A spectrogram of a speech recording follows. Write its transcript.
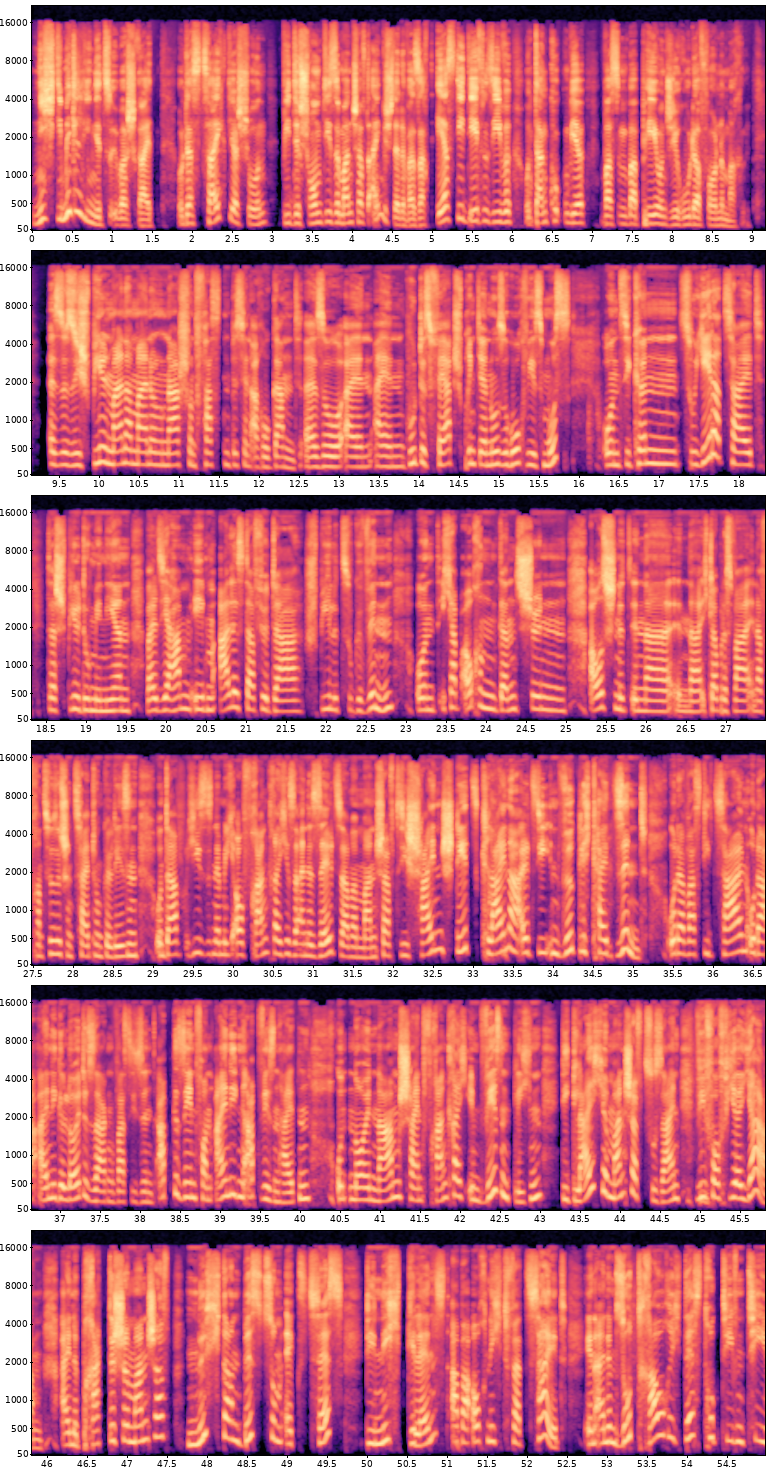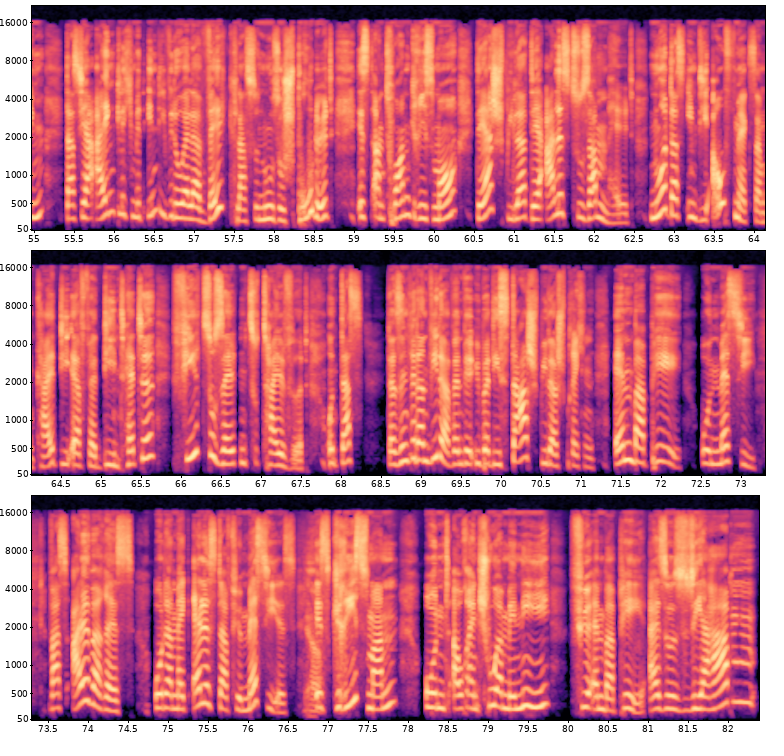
nicht die Mittellinie zu überschreiten. Und das zeigt ja schon, wie Deschamps diese Mannschaft eingestellt hat. Er sagt, erst die Defensive und dann gucken wir, was Mbappé und Giroud da vorne machen. Also sie spielen meiner Meinung nach schon fast ein bisschen arrogant. Also ein, ein gutes Pferd springt ja nur so hoch, wie es muss. Und sie können zu jeder Zeit das Spiel dominieren, weil sie haben eben alles dafür da, Spiele zu gewinnen. Und ich habe auch einen ganz schönen Ausschnitt in einer, in einer, ich glaube, das war in einer französischen Zeitung gelesen. Und da hieß es nämlich auch, Frankreich ist eine seltsame Mannschaft. Sie scheinen stets kleiner, als sie in Wirklichkeit sind. Oder was die Zahlen oder einige Leute sagen, was sie sind. Abgesehen von einigen wenigen Abwesenheiten und neuen Namen scheint Frankreich im Wesentlichen die gleiche Mannschaft zu sein wie vor vier Jahren. Eine praktische Mannschaft, nüchtern bis zum Exzess, die nicht glänzt, aber auch nicht verzeiht. In einem so traurig destruktiven Team, das ja eigentlich mit individueller Weltklasse nur so sprudelt, ist Antoine Griezmann der Spieler, der alles zusammenhält. Nur dass ihm die Aufmerksamkeit, die er verdient hätte, viel zu selten zuteil wird. Und das da sind wir dann wieder, wenn wir über die Starspieler sprechen. Mbappé und Messi. Was Alvarez oder McAllister für Messi ist, ja. ist Griezmann und auch ein Chouameni für Mbappé. Also sie haben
